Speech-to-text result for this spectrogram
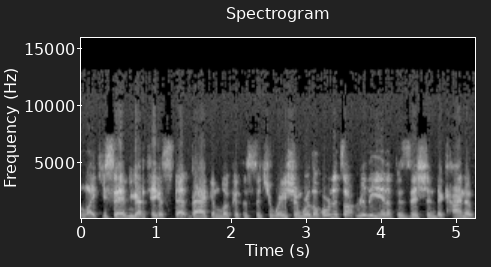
like you said, we got to take a step back and look at the situation where the Hornets aren't really in a position to kind of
